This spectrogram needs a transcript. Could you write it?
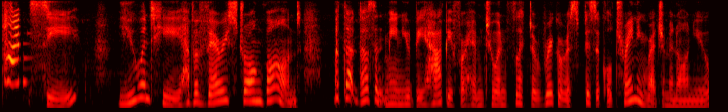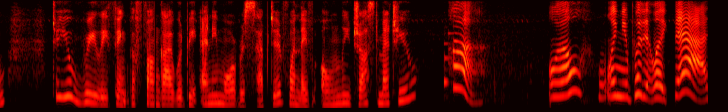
Paimon... See? You and he have a very strong bond, but that doesn't mean you'd be happy for him to inflict a rigorous physical training regimen on you. Do you really think the fungi would be any more receptive when they've only just met you? Huh. Well, when you put it like that...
